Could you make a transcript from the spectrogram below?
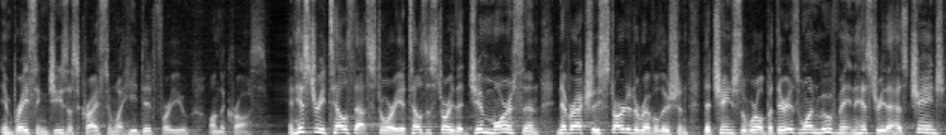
embracing Jesus Christ and what he did for you on the cross. And history tells that story. It tells the story that Jim Morrison never actually started a revolution that changed the world, but there is one movement in history that has changed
